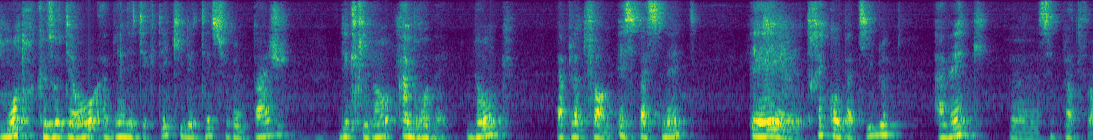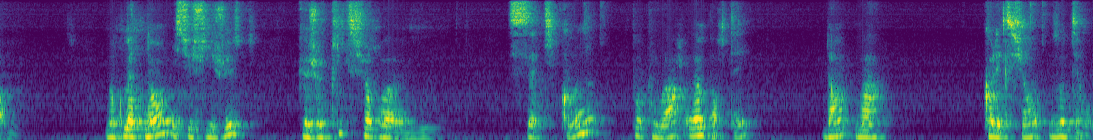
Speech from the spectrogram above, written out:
montre que Zotero a bien détecté qu'il était sur une page décrivant un brevet. Donc, la plateforme EspaceNet est euh, très compatible avec cette plateforme. Donc maintenant, il suffit juste que je clique sur cette icône pour pouvoir l'importer dans ma collection Zotero.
